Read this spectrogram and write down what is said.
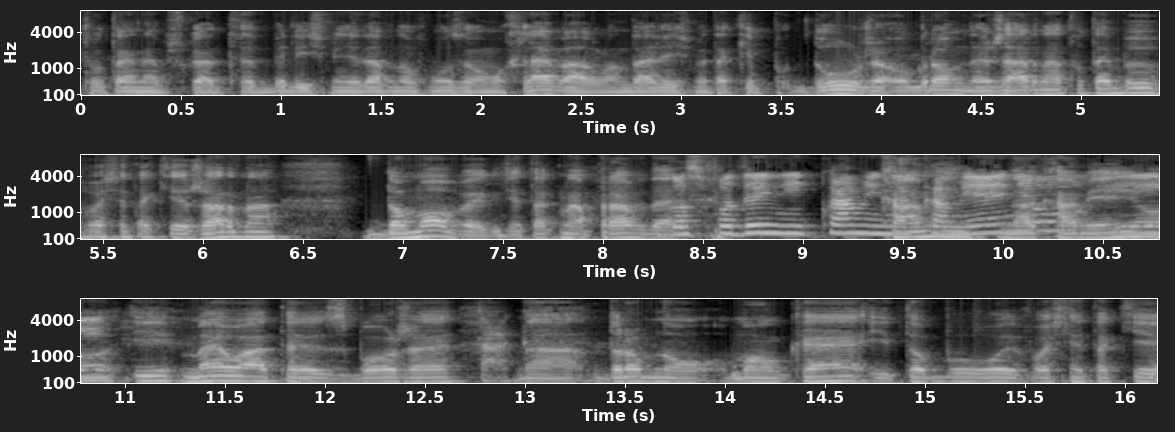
tutaj na przykład byliśmy niedawno w Muzeum Chleba, oglądaliśmy takie duże, ogromne żarna. Tutaj były właśnie takie żarna domowe, gdzie tak naprawdę gospodyni kamień, kamień na kamieniu, na kamieniu i... i meła te zboże tak. na drobną mąkę i to były właśnie takie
